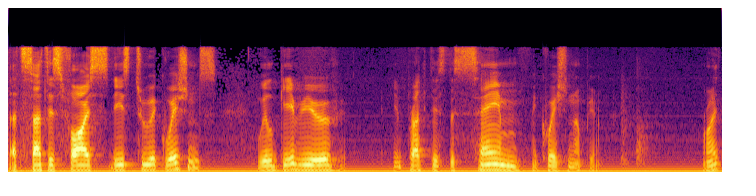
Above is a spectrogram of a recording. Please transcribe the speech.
that satisfies these two equations will give you in practice the same equation up here, right?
